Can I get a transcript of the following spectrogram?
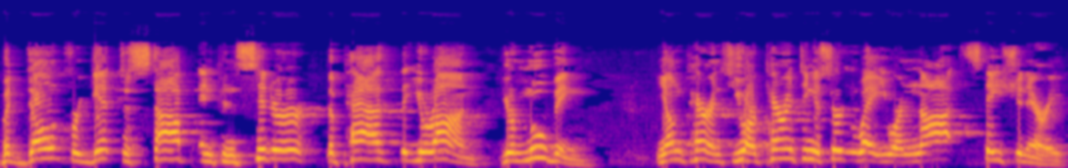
But don't forget to stop and consider the path that you're on. You're moving. Young parents, you are parenting a certain way. You are not stationary.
